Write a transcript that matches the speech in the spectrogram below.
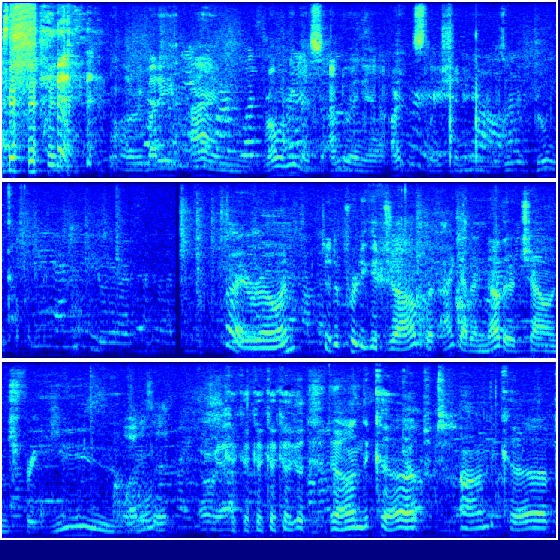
Hello, everybody. I'm Roland Remus. I'm doing an art installation in Missoula Brewing Company. All right, Rowan, did a pretty good job, but I got another challenge for you. What is it? Oh, on the cup, on the cup.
